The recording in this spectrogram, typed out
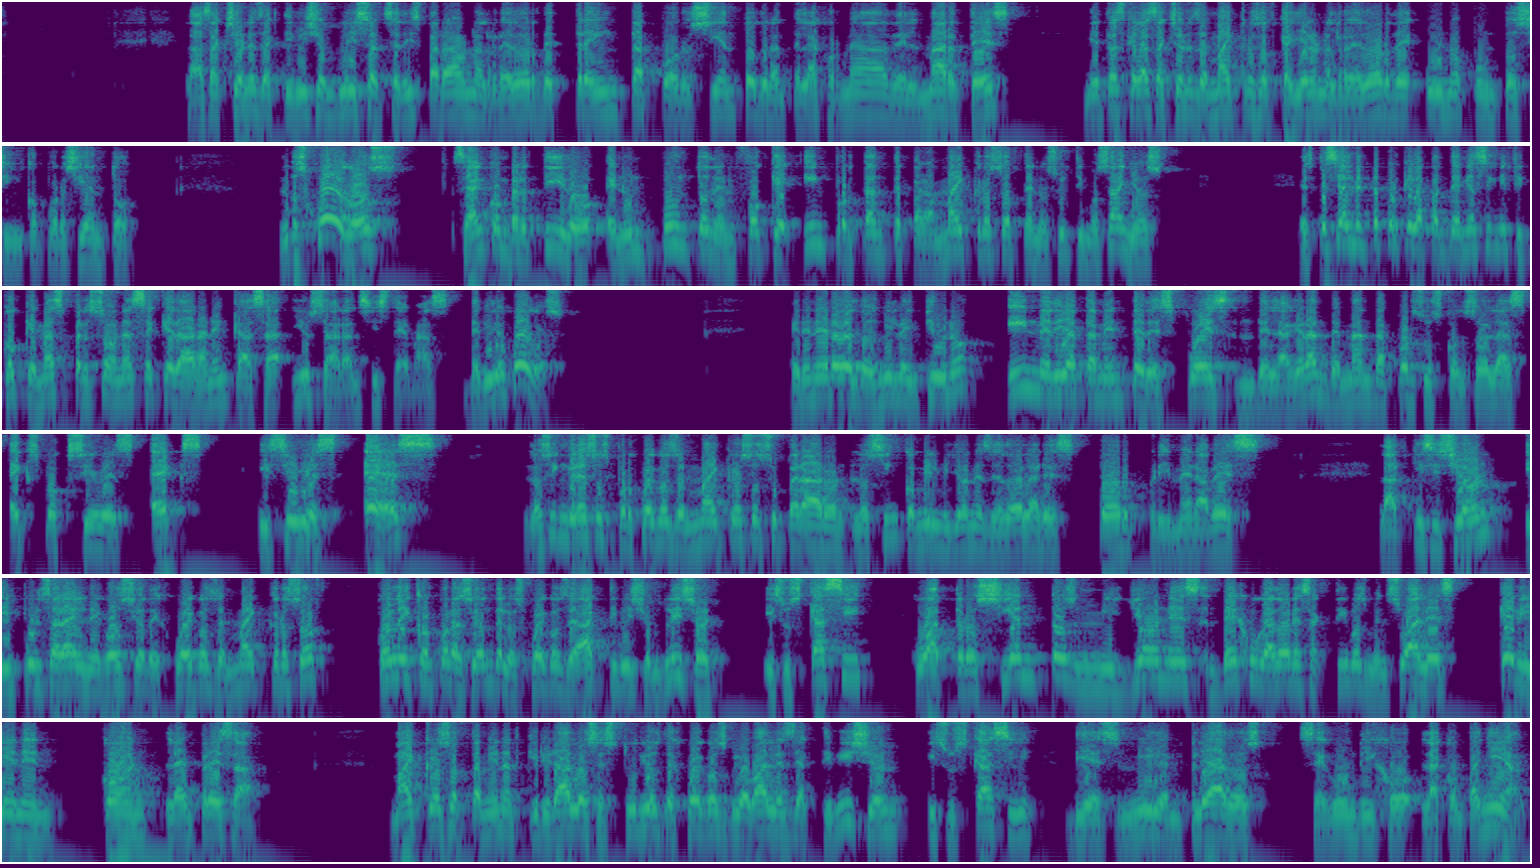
Las acciones de Activision Blizzard se dispararon alrededor de 30% durante la jornada del martes, mientras que las acciones de Microsoft cayeron alrededor de 1.5%. Los juegos se han convertido en un punto de enfoque importante para Microsoft en los últimos años, especialmente porque la pandemia significó que más personas se quedaran en casa y usaran sistemas de videojuegos. En enero del 2021, inmediatamente después de la gran demanda por sus consolas Xbox Series X y Series S, los ingresos por juegos de Microsoft superaron los 5 mil millones de dólares por primera vez. La adquisición impulsará el negocio de juegos de Microsoft con la incorporación de los juegos de Activision Blizzard y sus casi 400 millones de jugadores activos mensuales que vienen con la empresa. Microsoft también adquirirá los estudios de juegos globales de Activision y sus casi 10 mil empleados, según dijo la compañía.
